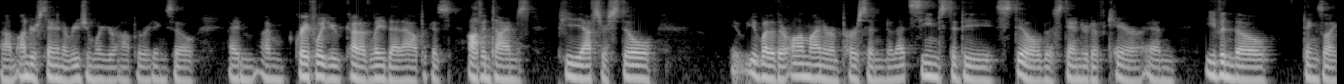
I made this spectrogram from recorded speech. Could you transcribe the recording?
um, understanding the region where you're operating so I'm, I'm grateful you kind of laid that out because oftentimes pdfs are still whether they're online or in person, you know, that seems to be still the standard of care. And even though things like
